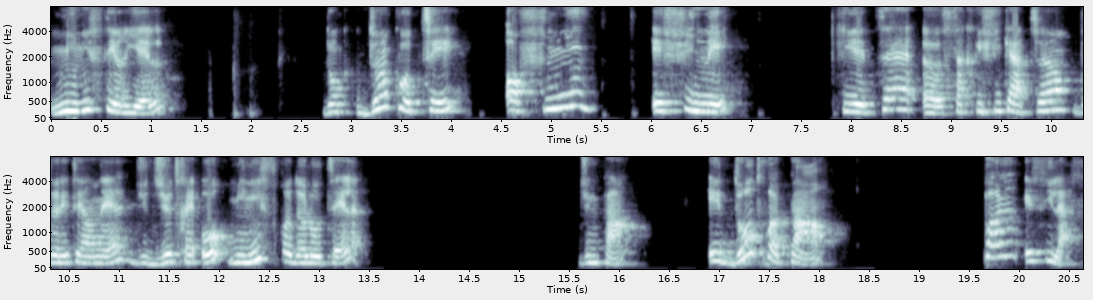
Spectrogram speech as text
ministériels. Donc, d'un côté, Ophni et Phiné, qui était euh, sacrificateur de l'Éternel, du Dieu très haut, ministre de l'autel, d'une part, et d'autre part, Paul et Silas.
